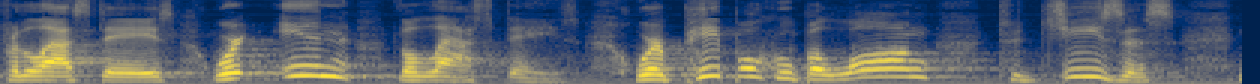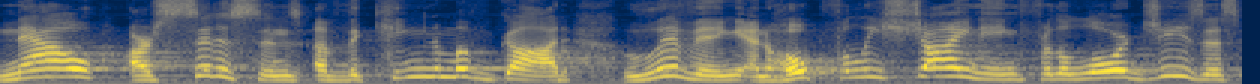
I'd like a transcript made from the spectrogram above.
for the last days, we're in the last days, where people who belong to Jesus now are citizens of the kingdom of God, living and hopefully shining for the Lord Jesus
